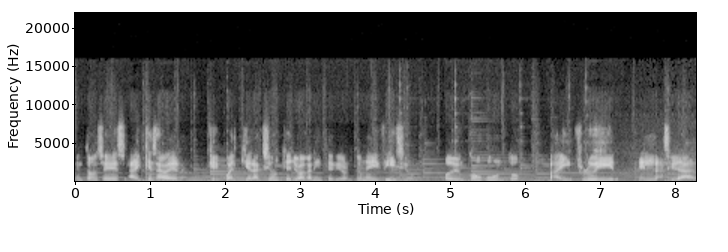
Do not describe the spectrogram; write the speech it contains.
Entonces hay que saber que cualquier acción que yo haga al interior de un edificio o de un conjunto va a influir en la ciudad.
